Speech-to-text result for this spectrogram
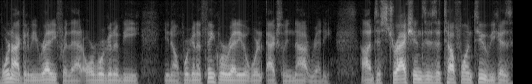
we're not going to be ready for that or we're going to be you know we're going to think we're ready but we're actually not ready uh, distractions is a tough one too because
